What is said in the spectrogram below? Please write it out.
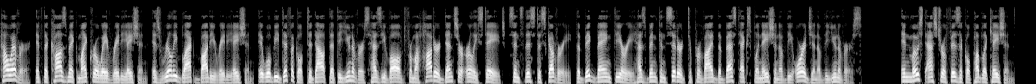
However, if the cosmic microwave radiation, is really black body radiation, it will be difficult to doubt that the universe has evolved from a hotter denser early stage. Since this discovery, the Big Bang theory has been considered to provide the best explanation of the origin of the universe. In most astrophysical publications,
